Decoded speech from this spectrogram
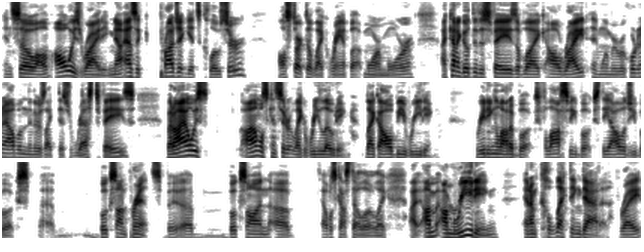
And so I'm always writing. Now, as a project gets closer, I'll start to like ramp up more and more. I kind of go through this phase of like I'll write, and when we record an album, then there's like this rest phase. But I always, I almost consider it like reloading. Like I'll be reading, reading a lot of books, philosophy books, theology books, uh, books on Prince, uh, books on uh, Elvis Costello. Like I, I'm, I'm reading and I'm collecting data, right?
